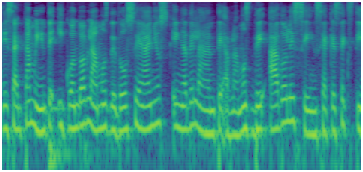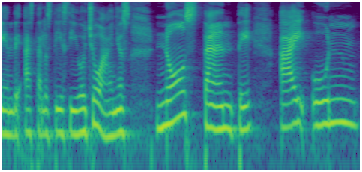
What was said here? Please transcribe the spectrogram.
Exactamente, y cuando hablamos de 12 años en adelante, hablamos de adolescencia que se extiende hasta los 18 años. No obstante, hay un,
